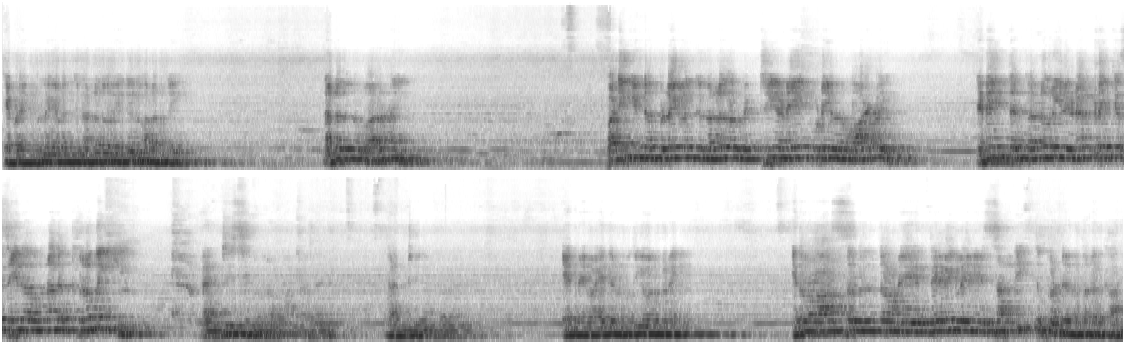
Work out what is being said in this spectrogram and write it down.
எங்களுடைய பிள்ளைகளுக்கு நல்லதொரு எதிர்காலத்தை நல்லதொரு வரணை படிக்கின்ற பிள்ளைகளுக்கு நல்லதொரு வெற்றி அடையக்கூடிய ஒரு வாழ்வை நினைத்த கல்லூரியில் இடம் கிடைக்க செய்த உன்னத கிருமைக்கு நன்றி நன்றி என்னை வயதில் முதியோர்களை ஏதோ ஆசீர்வதித்து தேவைகளை நீ சந்தித்துக் கொண்டிருப்பதற்காக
